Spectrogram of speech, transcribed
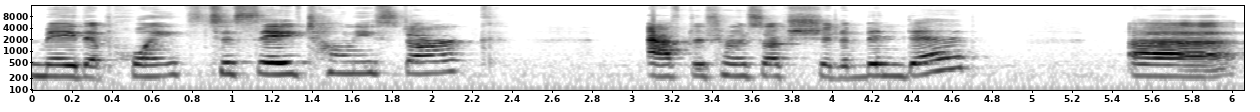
made a point to save Tony Stark after Tony Stark should have been dead. Uh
